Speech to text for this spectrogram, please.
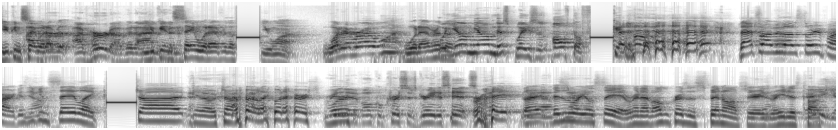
you can say I've whatever. Heard, I've heard of it. I you can say whatever the f- you want. whatever I want. Whatever Well, the. yum yum. This place is off the fucking hook. That's why we love Storyfire because Yeah. you can say like shot, you know, or like whatever. Relive Uncle Chris's greatest hits. Right, right. Yeah, this is yeah. where you'll see it. We're gonna have Uncle Chris's spin-off series Yeah. where he just talks you go. on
